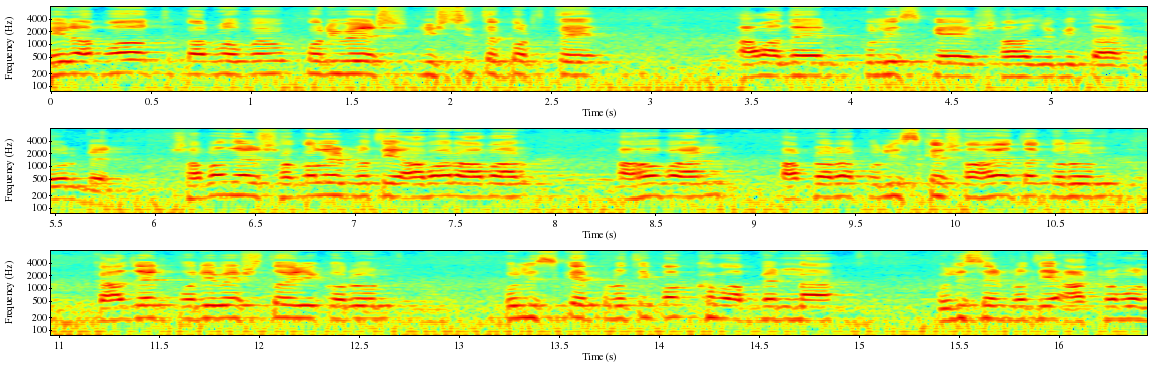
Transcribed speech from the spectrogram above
নিরাপদ কর্ম পরিবেশ নিশ্চিত করতে আমাদের পুলিশকে সহযোগিতা করবেন। সমাজের সকলের প্রতি আবারও আমার আহ্বান, আপনারা পুলিশকে সহায়তা করুন, কাজের পরিবেশ তৈরি করুন। পুলিশকে প্রতিপক্ষ ভাববেন না। পুলিশের প্রতি আক্রমণ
